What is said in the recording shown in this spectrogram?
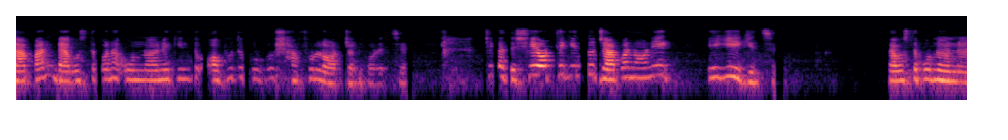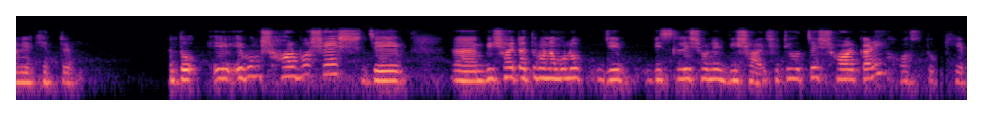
জাপান ব্যবস্থাপনা উন্নয়নে কিন্তু অভূতপূর্ব সাফল্য অর্জন করেছে। ঠিক আছে, সে অর্থে কিন্তু জাপান অনেক এগিয়ে গেছে ব্যবস্থাপনা উন্নয়নের ক্ষেত্রে। তো এবং সর্বশেষ যে বিষয়টা তুলনামূলক যে বিশ্লেষণের বিষয়, সেটি হচ্ছে সরকারি হস্তক্ষেপ।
